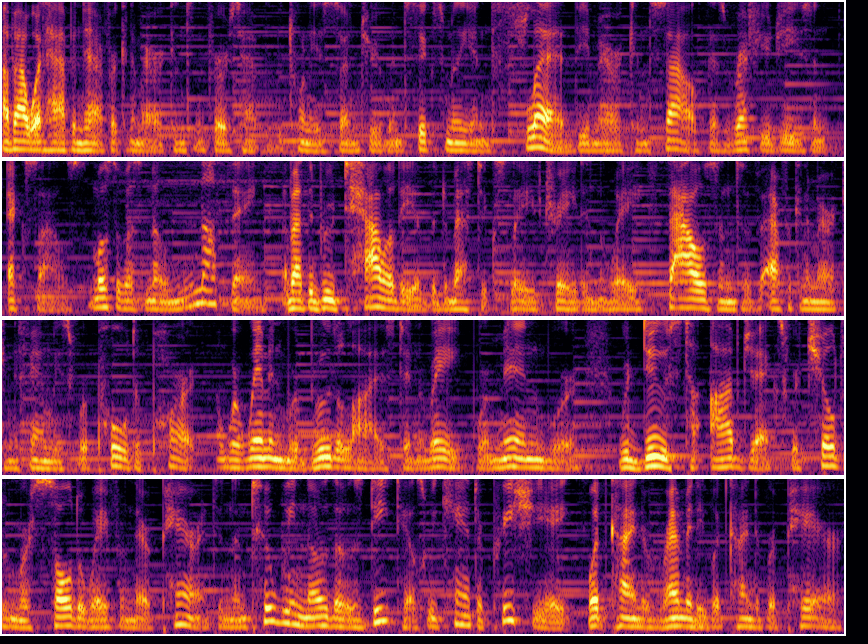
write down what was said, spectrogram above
about what happened to African Americans in the first half of the 20th century when six million fled the American South as refugees and exiles. Most of us know nothing about the brutality of the domestic slave trade and the way thousands of African American families were pulled apart, where women were brutalized and raped, where men were reduced to objects, where children were sold away from their parents. And until we know those details, we can't appreciate what kind of remedy, what kind of repair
